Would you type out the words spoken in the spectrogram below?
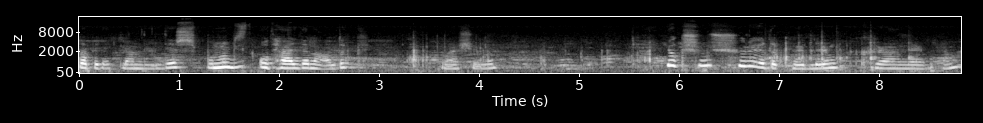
Da bir reklam değildir. Bunu biz otelden aldık. Ben şöyle. Yok şunu şuraya da koyabilirim. Kremleyebilirim.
